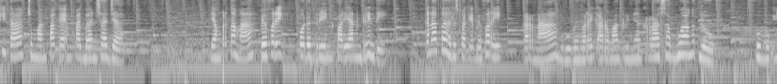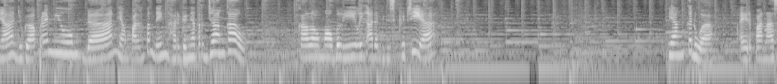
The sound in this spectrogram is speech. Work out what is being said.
Kita cuman pakai 4 bahan saja. Yang pertama, Beverage Powder Drink varian Green Tea. Kenapa harus pakai Beverage? Karena bubuk Beverage aroma greennya kerasa banget loh. Bubuknya juga premium dan yang paling penting harganya terjangkau. Kalau mau beli, link ada di deskripsi ya. Yang kedua, air panas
